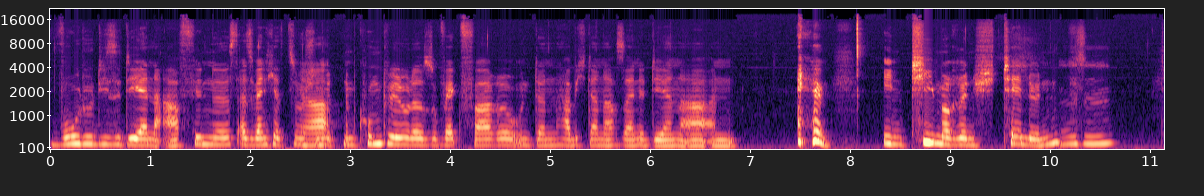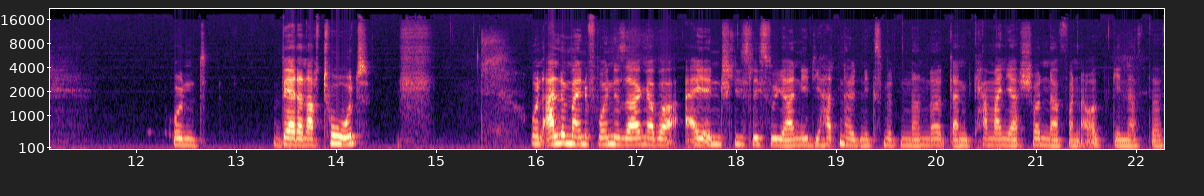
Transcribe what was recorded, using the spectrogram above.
wo du diese DNA findest, also wenn ich jetzt zum Ja. Beispiel mit einem Kumpel oder so wegfahre und dann habe ich danach seine DNA an intimeren Stellen Mhm. und wäre danach tot. Und alle meine Freunde sagen aber einschließlich so, ja, nee, die hatten halt nichts miteinander, dann kann man ja schon davon ausgehen, dass das.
